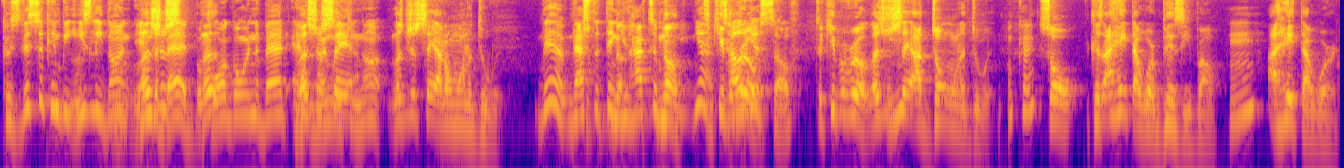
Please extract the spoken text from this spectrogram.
Because this can be easily done in Let's the just- bed let- before going to bed and Let's when just say. waking up. Let's just say I don't want to do it. Yeah, that's the thing. No, you have to no. yeah, to keep tell it real. yourself. To keep it real, let's just mm-hmm. say I don't want to do it. Okay. So, because I hate that word busy, bro. Mm-hmm. I hate that word.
